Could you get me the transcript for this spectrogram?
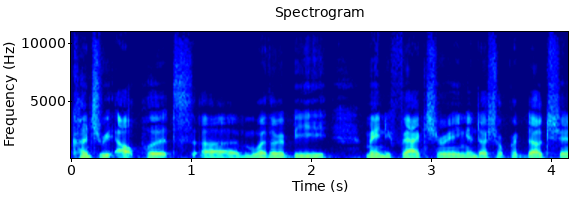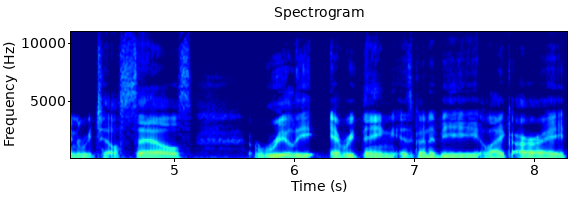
country output, uh, whether it be manufacturing, industrial production, retail sales, really everything is going to be like, all right,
